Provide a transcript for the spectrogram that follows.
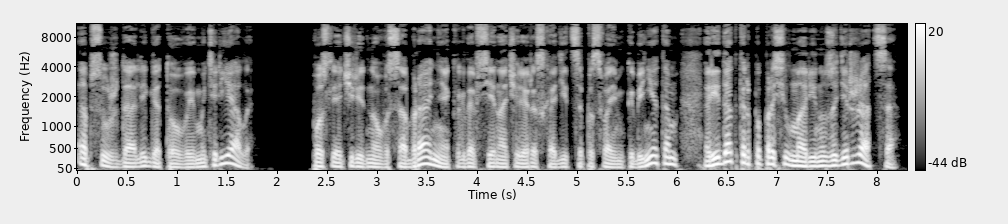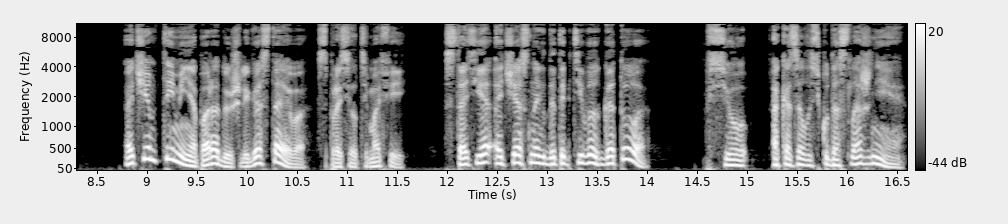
обсуждали готовые материалы. После очередного собрания, когда все начали расходиться по своим кабинетам, редактор попросил Марину задержаться. «А чем ты меня порадуешь, Легостаева?» — спросил Тимофей. «Статья о частных детективах готова?» «Все оказалось куда сложнее»,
